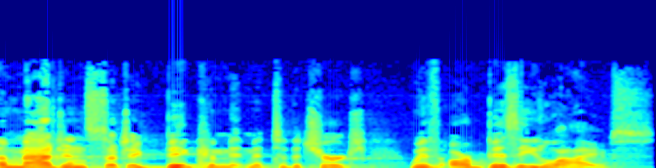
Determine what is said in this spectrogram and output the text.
imagine such a big commitment to the church with our busy lives.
